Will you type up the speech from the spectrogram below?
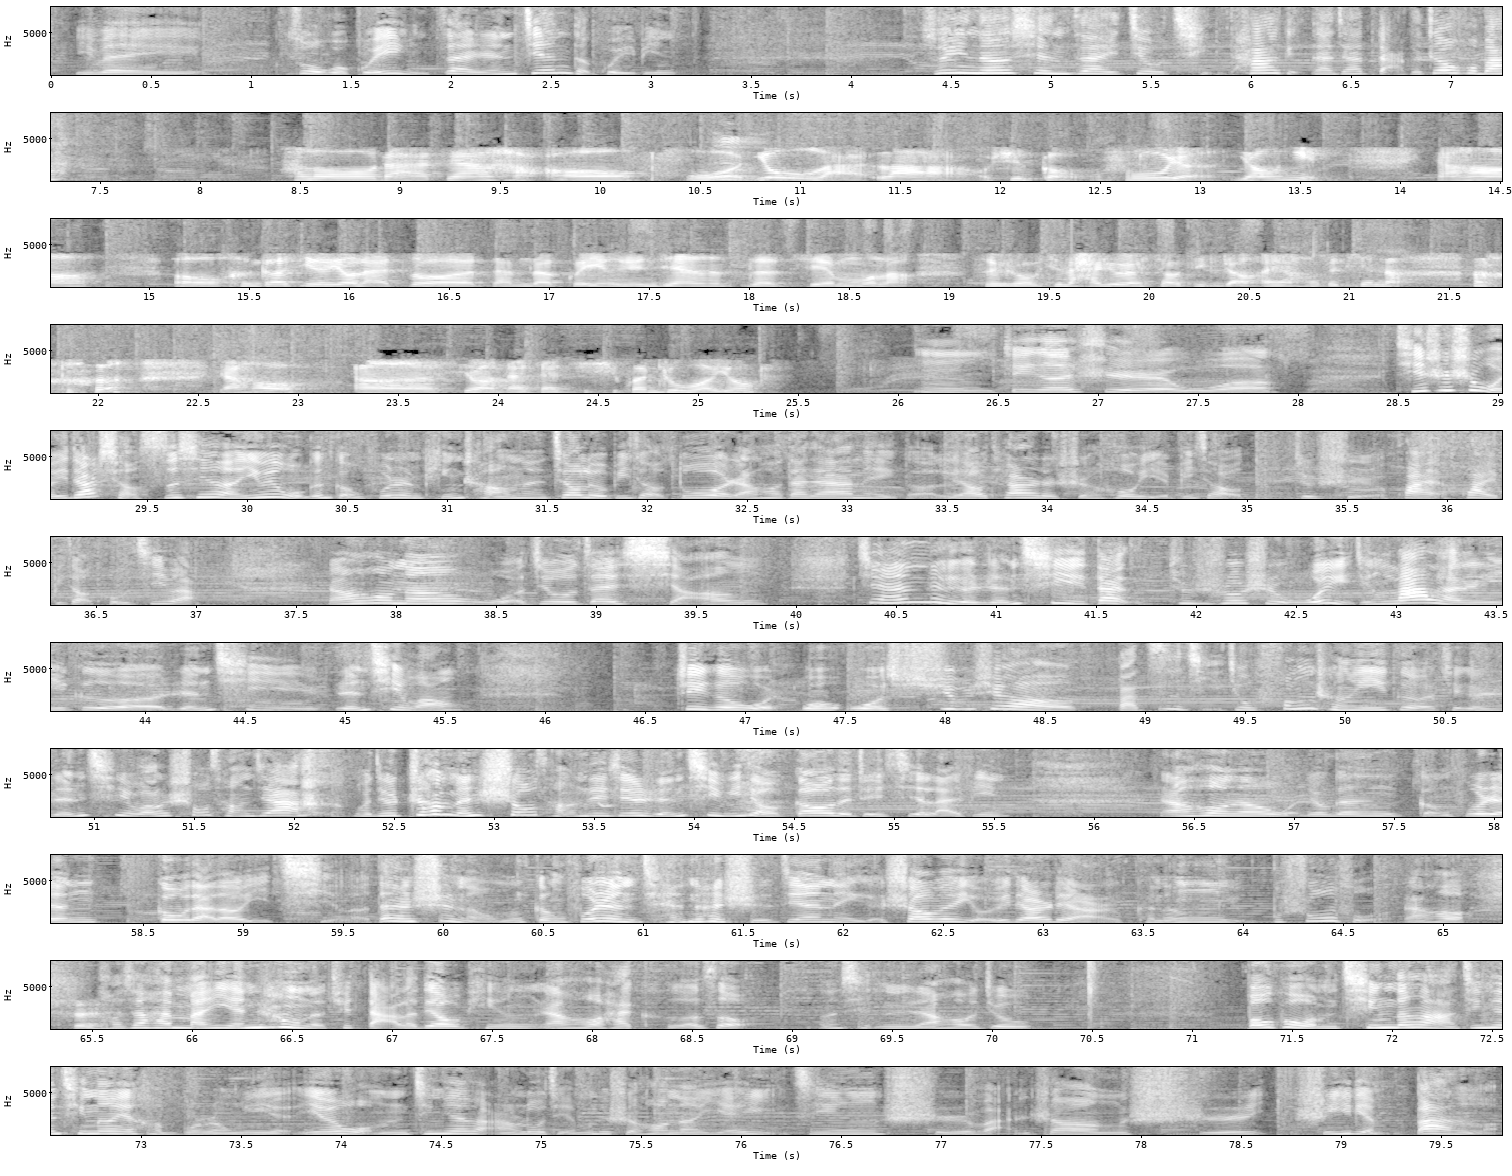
一位做过《鬼影在人间》的贵宾。所以呢，现在就请他给大家打个招呼吧。Hello，大家好，我又来啦，我是耿夫人妖孽，然后呃，很高兴又来做咱们的《鬼影人间》的节目了，所以说我现在还是有点小紧张，哎呀，我的天哪！然后呃，希望大家继续关注我哟。嗯，这个是我，其实是我一点小私心啊，因为我跟耿夫人平常呢交流比较多，然后大家那个聊天的时候也比较就是话话也比较投机吧。然后呢，我就在想，既然这个人气大，就是说是我已经拉来了一个人气人气王，这个我我我需不需要把自己就封成一个这个人气王收藏家？我就专门收藏这些人气比较高的这些来宾。然后呢，我就跟耿夫人勾搭到一起了。但是呢，我们耿夫人前段时间那个稍微有一点点儿可能不舒服，然后，好像还蛮严重的，去打了吊瓶，然后还咳嗽，嗯，嗯然后就包括我们青灯啊，今天青灯也很不容易，因为我们今天晚上录节目的时候呢，也已经是晚上十十一点半了。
